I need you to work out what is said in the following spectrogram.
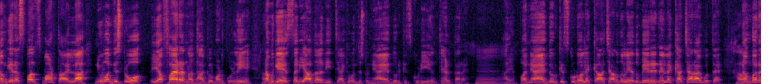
ನಮಗೆ ರೆಸ್ಪಾನ್ಸ್ ಮಾಡ್ತಾ ಇಲ್ಲ. ನೀವು ಒಂದಿಷ್ಟು ಎಫ್ ಐ ಆರ್ ಅನ್ನ ದಾಖಲು ಮಾಡ್ಕೊಳ್ಳಿ. ನಮಗೆ ಸರಿಯಾದ ರೀತಿಯಾಗಿ ಒಂದಿಷ್ಟು ನ್ಯಾಯ ದೊರಕಿಸ್ಕೊಡಿ ಅಂತ ಹೇಳ್ತಾರೆ. ಅಯ್ಯಪ್ಪ ನ್ಯಾಯ ದೊರಕಿಸ್ಕೊಡೋ ಲೆಕ್ಕಾಚಾರದಲ್ಲಿ ಅದು ಬೇರೆನೆ ಲೆಕ್ಕಾಚಾರ ಆಗುತ್ತೆ. ನಂಬರ್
